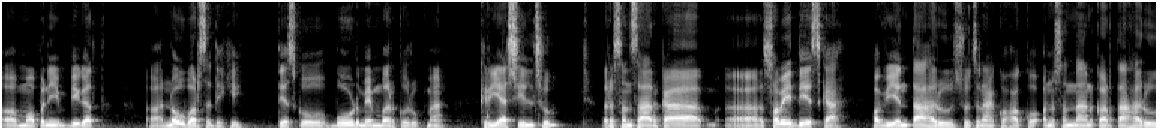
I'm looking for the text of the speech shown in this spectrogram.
म पनि विगत नौ वर्षदेखि त्यसको बोर्ड मेम्बरको रूपमा क्रियाशील छु र संसारका सबै देशका अभियन्ताहरू सूचनाको हकको अनुसन्धानकर्ताहरू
